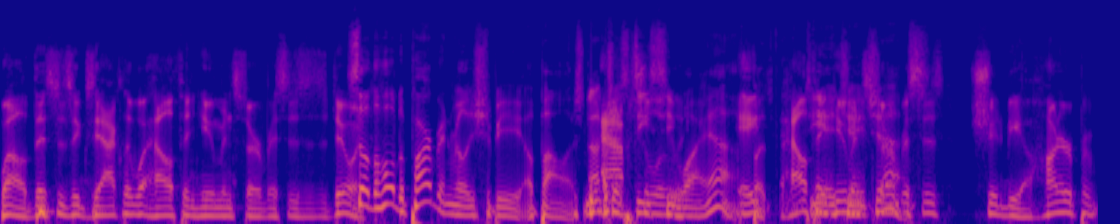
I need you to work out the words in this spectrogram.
Well, this is exactly what Health and Human Services is doing. So the whole department really should be abolished, not just DCYF, A- but Health and Human Services should be 100%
